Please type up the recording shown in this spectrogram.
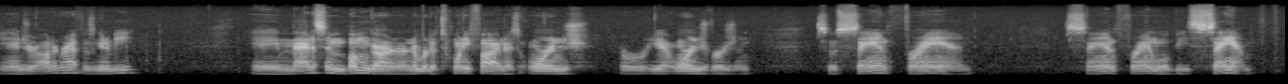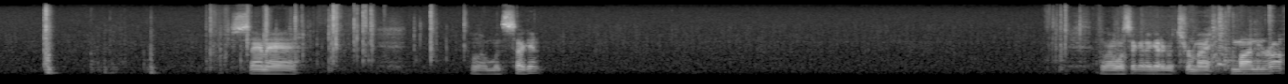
And your autograph is going to be a Madison Bumgarner, number to 25. Nice orange, or yeah, orange version. So San Fran. San Fran will be Sam. Sammy. Uh, hold on one second. Hold on one second, I gotta go turn my monitor off.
